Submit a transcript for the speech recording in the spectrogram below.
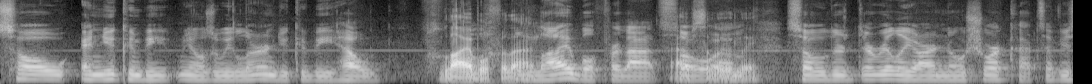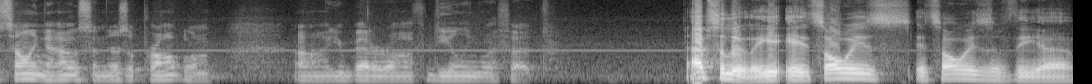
So, and you can be, you know, as we learned, you could be held Liable for that. liable for that. So, um, Absolutely. so there, there really are no shortcuts. If you're selling a house and there's a problem, uh, you're better off dealing with it. Absolutely. It's always it's always of the uh,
